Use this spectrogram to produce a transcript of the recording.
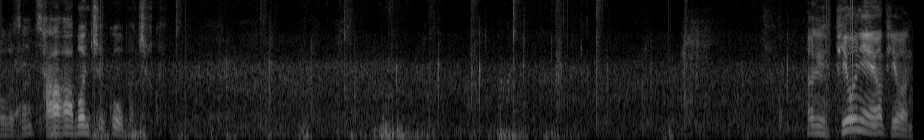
5호선 4번 출구 5번 출구. 여기 비온이에요 비온.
